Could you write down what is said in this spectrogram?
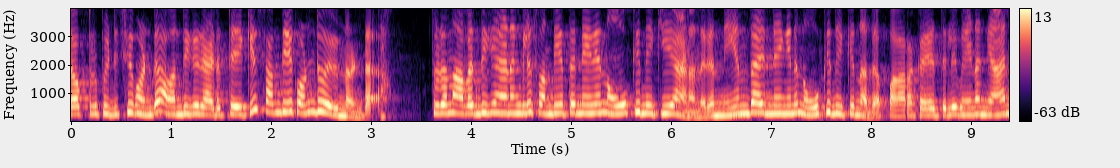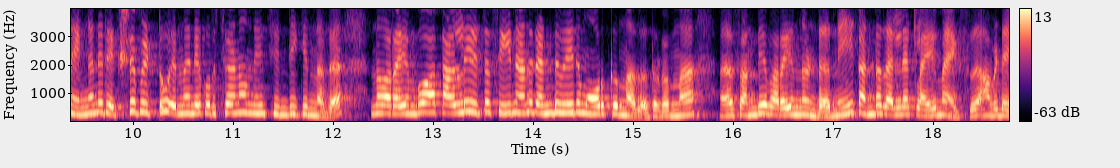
ഡോക്ടർ പിടിച്ചുകൊണ്ട് അവന്തികയുടെ അടുത്തേക്ക് സന്ധ്യയെ കൊണ്ടുവരുന്നുണ്ട്. തുടർന്ന് അവന്തികയാണെങ്കിൽ സന്ധ്യയെ തന്നെ എന്നെ നോക്കി നിൽക്കുകയാണ്. അന്നേരം നീ എന്താ എന്നെ ഇങ്ങനെ നോക്കി നിൽക്കുന്നത്? പാറക്കയത്തിൽ വീണ ഞാൻ എങ്ങനെ രക്ഷപ്പെട്ടു എന്നതിനെ കുറിച്ചാണോ നീ ചിന്തിക്കുന്നത്? എന്ന് പറയുമ്പോൾ ആ തള്ളിയിട്ട സീനാണ് രണ്ടുപേരും ഓർക്കുന്നത്. തുടർന്ന് സന്ധ്യ പറയുന്നുണ്ട് നീ കണ്ടതല്ല ക്ലൈമാക്സ് അവിടെ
